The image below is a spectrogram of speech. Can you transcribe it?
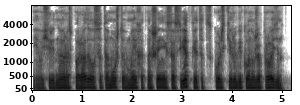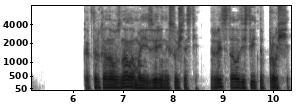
Я в очередной раз порадовался тому, что в моих отношениях со Светкой этот скользкий Рубикон уже пройден. Как только она узнала о моей звериной сущности, жить стало действительно проще.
